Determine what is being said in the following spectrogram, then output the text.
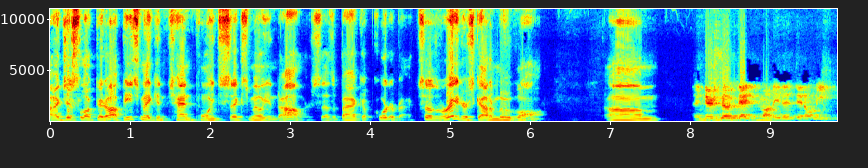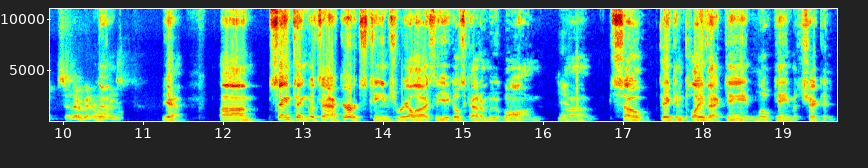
I just looked it up. He's making ten point six million dollars as a backup quarterback. So the Raiders got to move on. Um, And there's no dead money that they don't eat, so they're going to No. release. yeah. Um, same thing with Zach Ertz. Teams realize the Eagles got to move on, Yeah. uh, so they can play that game, little game of chicken.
